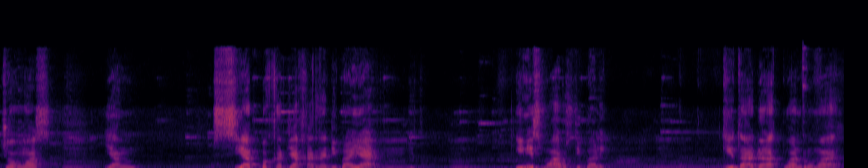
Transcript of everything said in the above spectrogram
jongos Hmm. yang siap bekerja karena dibayar. Hmm. gitu. Hmm. Ini semua harus dibalik. Hmm. Kita adalah tuan rumah,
